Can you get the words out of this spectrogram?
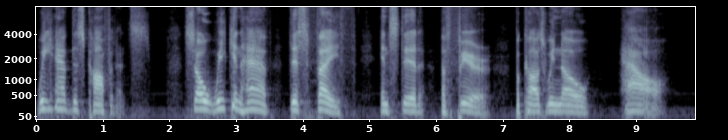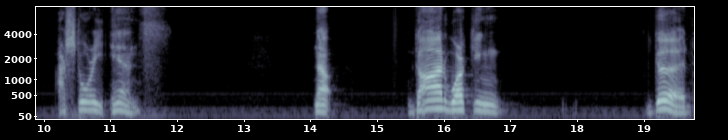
we have this confidence. So we can have this faith instead of fear because we know how our story ends. Now, God working good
